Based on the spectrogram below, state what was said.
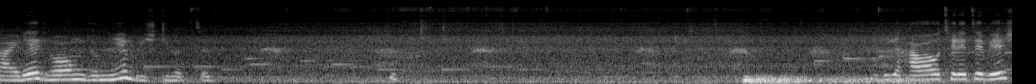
বাইরে ঝম জমিয়ে বৃষ্টি হচ্ছে। এদিকে হাওয়াও ছেড়েছে বেশ,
